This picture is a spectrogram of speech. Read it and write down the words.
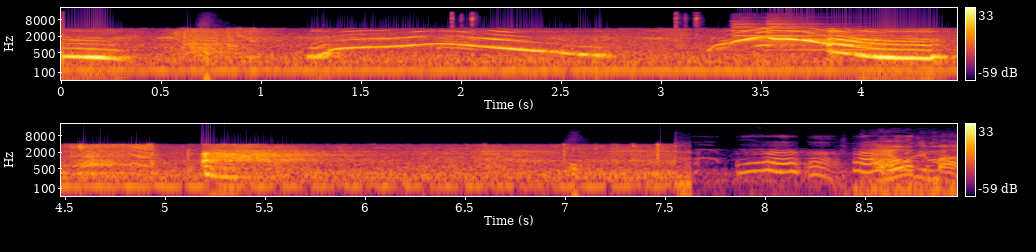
哎呦我的妈！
